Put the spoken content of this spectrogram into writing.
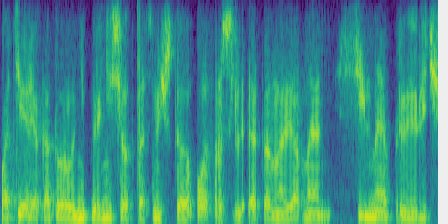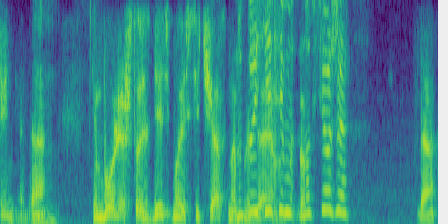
потеря, которую не перенесет космическая отрасль, это, наверное, сильное преувеличение. Да? Угу. Тем более, что здесь мы сейчас наблюдаем... Ну, то есть, если. Но все же... Да.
